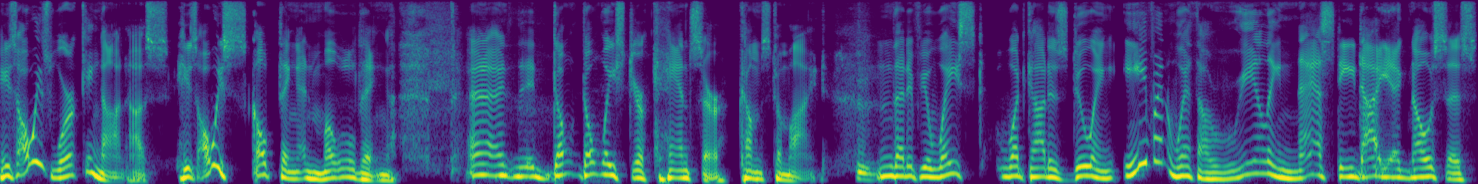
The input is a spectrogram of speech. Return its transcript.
He's always working on us. He's always sculpting and molding. And don't don't waste your cancer comes to mind. Mm-hmm. That if you waste what God is doing, even with a really nasty diagnosis,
